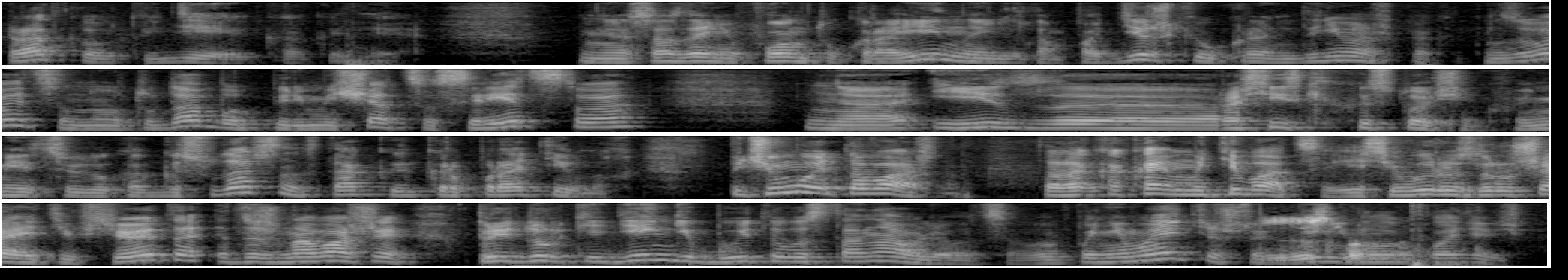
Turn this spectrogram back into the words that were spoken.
Кратко, вот идея, как идея, создание фонд Украины или там поддержки Украины, да не важно, как это называется, но туда будут перемещаться средства из э, российских источников, имеется в виду как государственных, так и корпоративных. Почему это важно? Тогда какая мотивация? Если вы разрушаете все это, это же на ваши придурки деньги будет и восстанавливаться. Вы понимаете, что это деньги налогоплательщиков?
